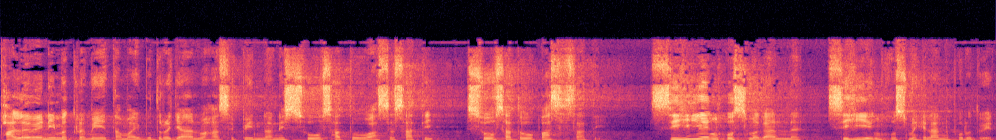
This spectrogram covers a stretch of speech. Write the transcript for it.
පලවෙනිම ක්‍රමේ තමයි බුදුරජාණන් වහන්සේ පෙන්න්නන්නේ සෝ සතෝ අස්ස සති සෝ සතෝ පස්ස සති. සිහියෙන් හුස්ම ගන්න සිහියෙන් හුස්ම හෙලන්න පුරුදුවෙන්.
